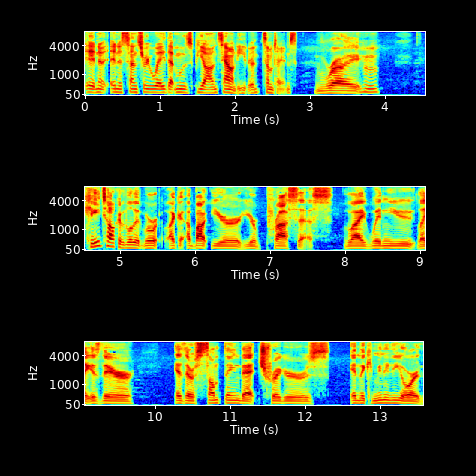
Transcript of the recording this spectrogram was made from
in a, in a sensory way that moves beyond sound even sometimes. Right. Mhm. Can you talk a little bit more like about your your process? Like when you like is there is there something that triggers in the community or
